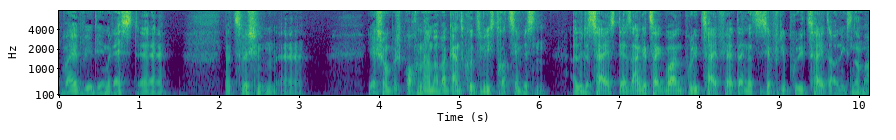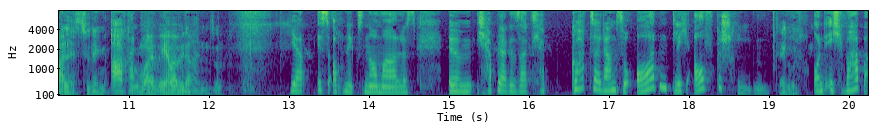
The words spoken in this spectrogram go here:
weil wir den Rest äh, dazwischen äh, ja schon besprochen haben. Aber ganz kurz will ich es trotzdem wissen. Also das heißt, der ist angezeigt worden, Polizei fährt dann. Das ist ja für die Polizei jetzt auch nichts Normales, zu denken, ach, guck mal, wir haben mal wieder einen. So. Ja, ist auch nichts Normales. Ähm, ich habe ja gesagt, ich habe Gott sei Dank so ordentlich aufgeschrieben. Sehr gut. Und ich habe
